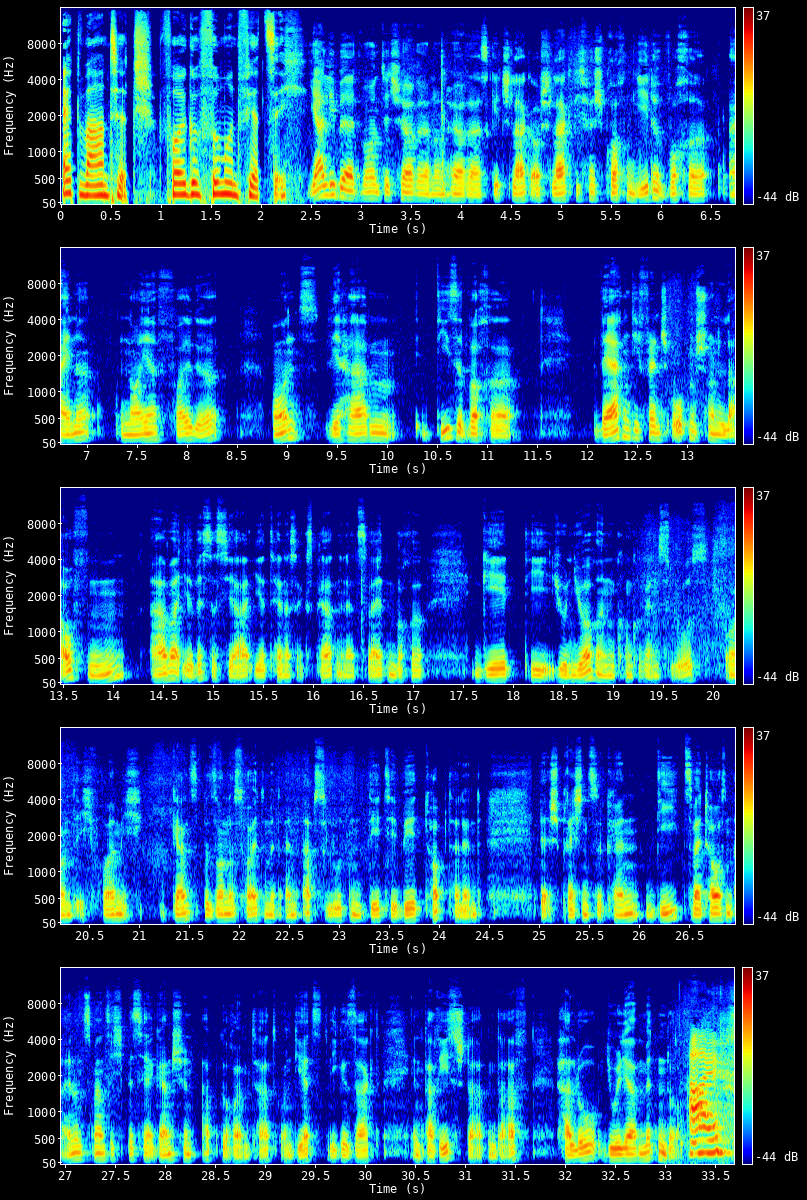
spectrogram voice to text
Advantage, Folge 45. Ja, liebe Advantage-Hörerinnen und Hörer, es geht Schlag auf Schlag, wie versprochen, jede Woche eine neue Folge. Und wir haben diese Woche, während die French Open schon laufen, aber ihr wisst es ja, ihr Tennisexperten, in der zweiten Woche geht die Juniorenkonkurrenz los. Und ich freue mich ganz besonders heute mit einem absoluten DTB-Top-Talent sprechen zu können, die 2021 bisher ganz schön abgeräumt hat und jetzt, wie gesagt, in Paris starten darf. Hallo, Julia Mittendorf. Hi.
